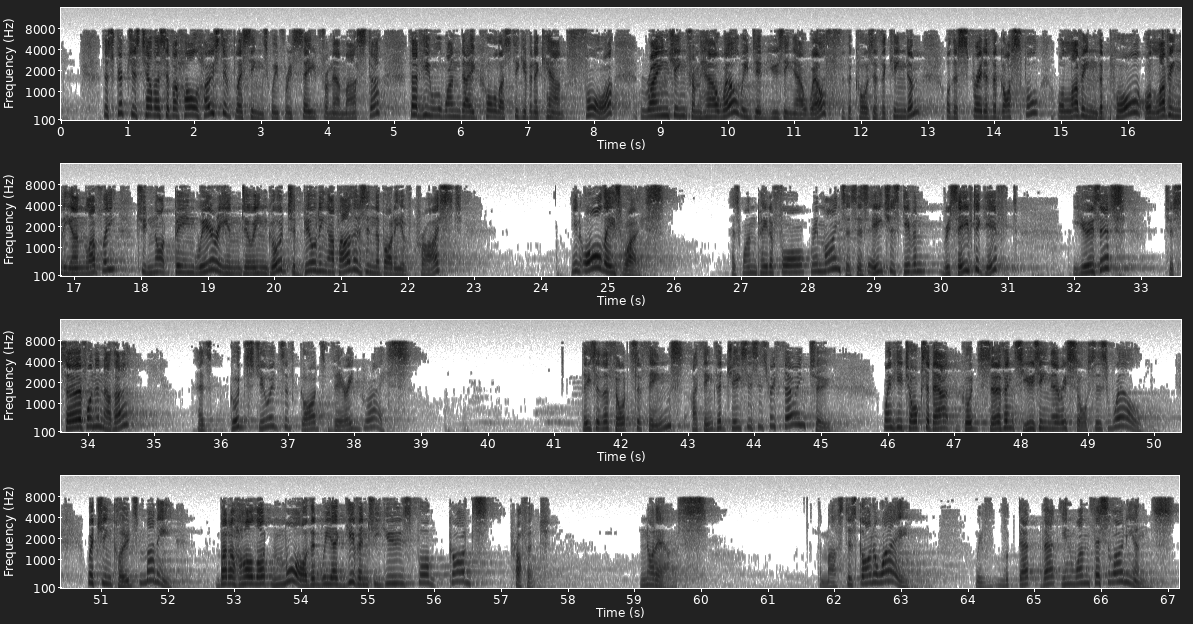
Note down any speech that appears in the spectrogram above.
The scriptures tell us of a whole host of blessings we've received from our Master that he will one day call us to give an account for, ranging from how well we did using our wealth for the cause of the kingdom, or the spread of the gospel, or loving the poor, or loving the unlovely, to not being weary in doing good, to building up others in the body of Christ. In all these ways, as 1 Peter 4 reminds us, as each has given, received a gift, use it to serve one another as good stewards of God's varied grace. These are the thoughts of things I think that Jesus is referring to when he talks about good servants using their resources well, which includes money but a whole lot more that we are given to use for God's profit, not ours. The Master's gone away. We've looked at that in 1 Thessalonians.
